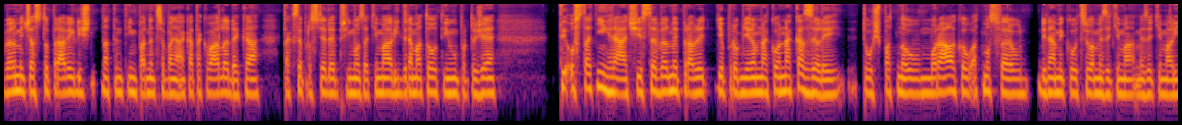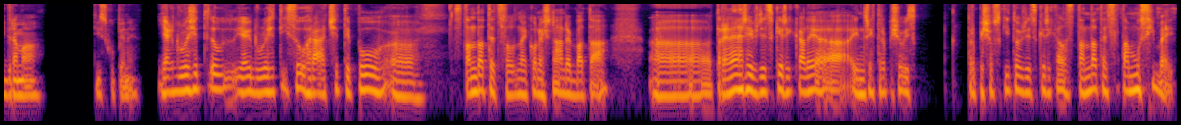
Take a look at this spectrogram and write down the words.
velmi často právě, když na ten tým padne třeba nějaká takováhle deka, tak se prostě jde přímo za těma lídrama toho týmu, protože ty ostatní hráči se velmi pravděpodobně jenom jako nakazili tou špatnou morálkou, atmosférou, dynamikou třeba mezi těma, mezi těma lídrama té skupiny. Jak důležitý, jak důležitý jsou hráči typu uh, standardy, co nekonečná debata. Uh, trenéři vždycky říkali, a Jindřich Trpišovský to vždycky říkal, standardy, co tam musí být.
